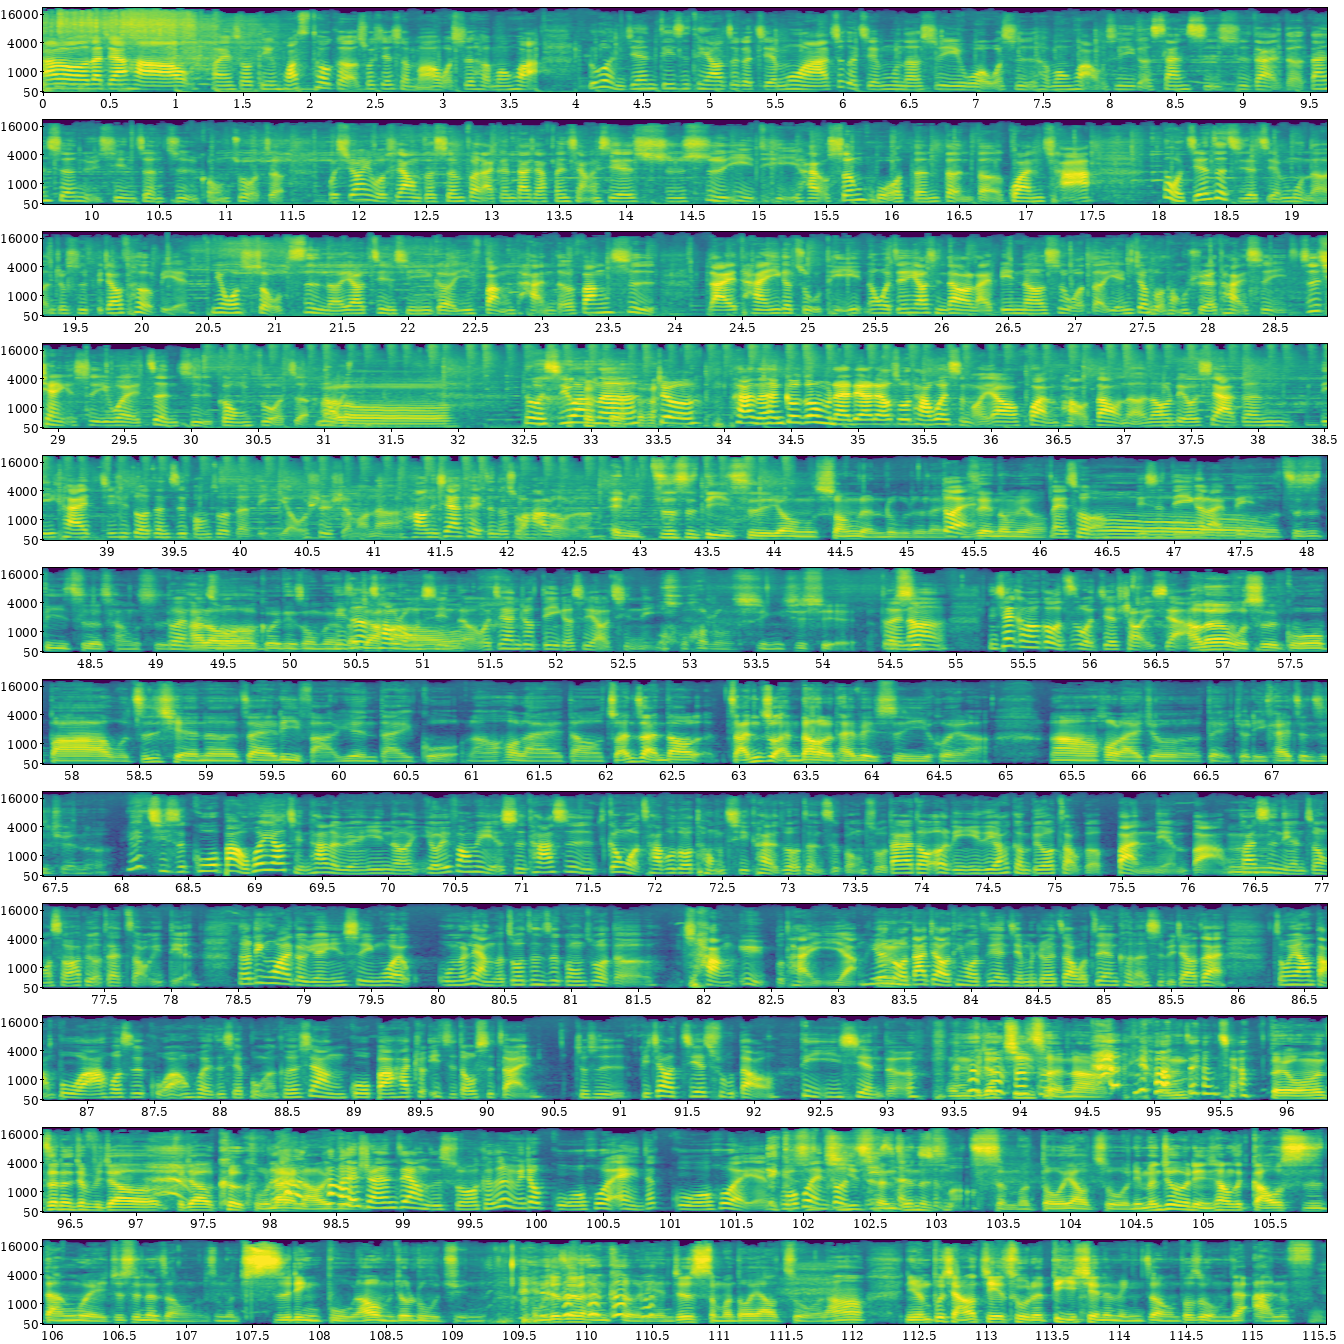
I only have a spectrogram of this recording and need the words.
Hello，大家好，欢迎收听华斯 Talk 说些什么，我是何梦华。如果你今天第一次听到这个节目啊，这个节目呢是以我，我是何梦华，我是一个三十世代的单身女性政治工作者。我希望以我这样的身份来跟大家分享一些时事议题，还有生活等等的观察。那我今天这集的节目呢，就是比较特别，因为我首次呢要进行一个以访谈的方式来谈一个主题。那我今天邀请到的来宾呢，是我的研究所同学，他也是以之前也是一位政治工作者。Hello，那我希望呢，就他能够跟我们来聊聊，说他为什么要换跑道呢？然后留下跟离开继续做政治工作的理由是什么呢？好，你现在可以真的说 hello 了。哎、你这是第一次用双人录，对不对？之前都没有。没错，你是第一个来宾，哦，这是第一次的尝试。对 Hello，各位听众朋友，你真的超荣幸的。。我今天就第一个是邀请你。哦我好荣幸，谢谢。对，那你现在刚刚给我自我介绍一下。好的，我是郭巴。我之前呢在立法院待过，然后后来到转转到辗转到了台北市议会啦。那后来就对，就离开政治圈了。因为其实郭巴我会邀请他的原因呢，有一方面也是他是跟我差不多同期开始做政治工作，大概都二零一六，他可能比我早个半年吧，我大概是年中的时候，他比我再早一点。那另外一个原因是因为我们两个做政治工作的场域不太一样，因为如果大家有听我之前节目就会知道，我之前可能是比较在中央党部啊，或是国安会这些部门，可是像郭巴他就一直都是在。就是比较接触到第一线的，我们比较基层啊，我们这样讲，对我们真的就比较比较刻苦耐劳一他们很。喜欢这样子说，可是明明就国会，哎、你在国会耶，欸国会基你够基层真的是什么？什么都要做，你们就有点像是高师单位，就是那种什么司令部，然后我们就陆军，我们就真的很可怜，就是什么都要做。然后你们不想要接触的地线的民众，都是我们在安抚。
